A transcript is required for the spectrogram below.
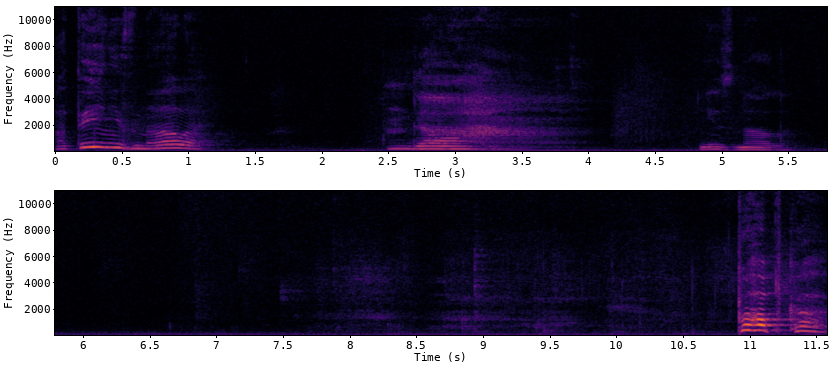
А ты и не знала. Да, не знала. Папка!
